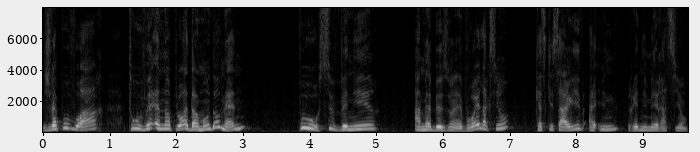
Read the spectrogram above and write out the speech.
je vais pouvoir trouver un emploi dans mon domaine pour subvenir à mes besoins. vous voyez l'action? Qu'est-ce qui s'arrive à une rémunération?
